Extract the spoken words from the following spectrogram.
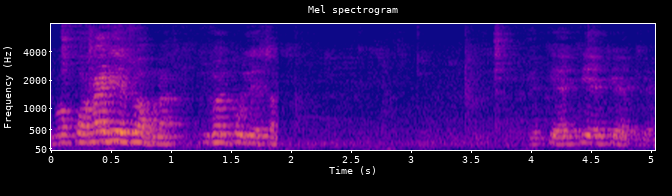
মই পঠাই দি আছো আপোনাক কিমান পৰি আছা? এতিয়া এতিয়া এতিয়া এতিয়া।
